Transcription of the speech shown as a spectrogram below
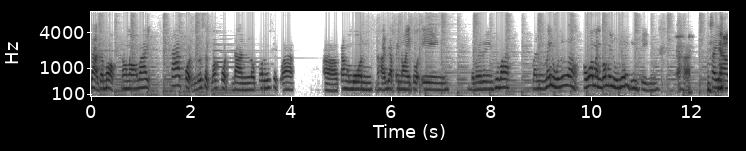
อยากจะบอกน้องๆว่า ถ้ากดรู้สึกว่ากดดัน แล้วก็รู้สึกว่ากังวลนะคะ อย่าไปนอยตัวเองอย่าไปนอยตัวเองที่ว่ามันไม่รู้เรื่อง เพราะว่ามันก็ไม่รู้เรื่องจริงๆนะคะพยายาม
